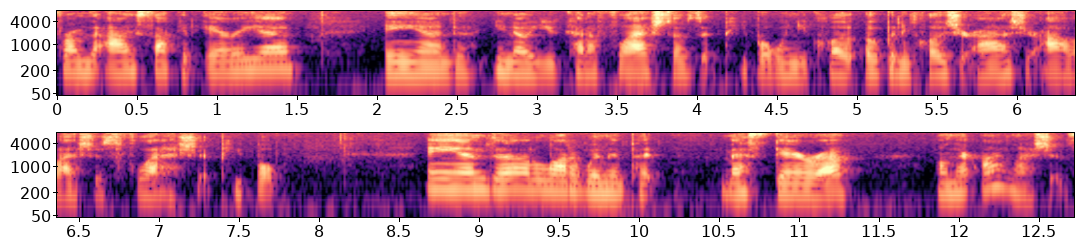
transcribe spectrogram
from the eye socket area and you know you kind of flash those at people. When you clo- open and close your eyes your eyelashes flash at people. And uh, a lot of women put mascara on their eyelashes.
